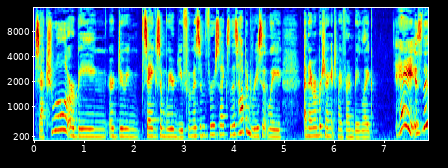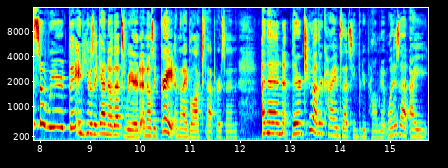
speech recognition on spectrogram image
sexual or being or doing saying some weird euphemism for sex. And this happened recently, and I remember showing it to my friend being like, "Hey, is this a weird thing?" And he was like, "Yeah, no, that's weird." And I was like, "Great." And then I blocked that person. And then there are two other kinds that seem pretty prominent. One is that I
